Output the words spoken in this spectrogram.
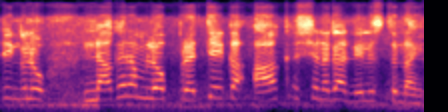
హోర్డింగులు నగరంలో ప్రత్యేక ఆకర్షణగా నిలుస్తున్నాయి.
